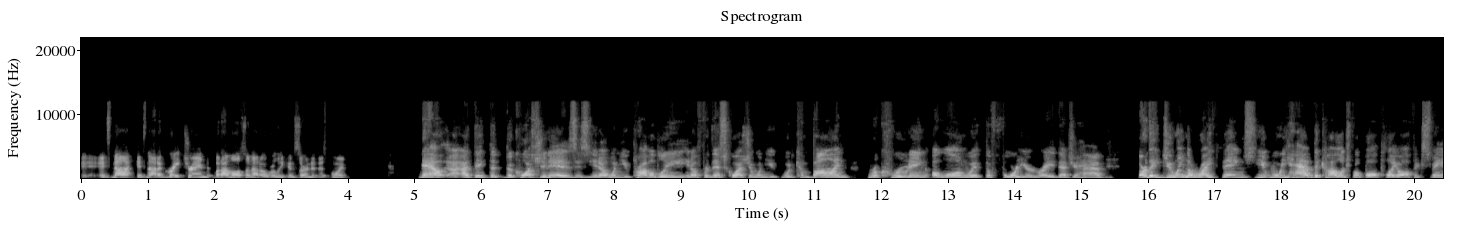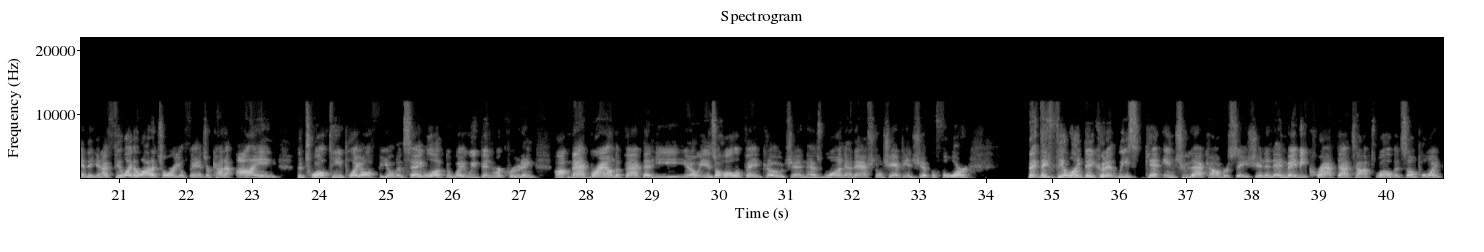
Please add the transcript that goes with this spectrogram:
it's not it's not a great trend, but I'm also not overly concerned at this point. Now, I think that the question is, is, you know, when you probably, you know, for this question, when you would combine recruiting along with the four year grade that you have, are they doing the right things? You, we have the college football playoff expanding, and I feel like a lot of Tar Heel fans are kind of eyeing the 12 team playoff field and saying, look, the way we've been recruiting, uh, Mack Brown, the fact that he, you know, is a Hall of Fame coach and has won a national championship before, they, they feel like they could at least get into that conversation and, and maybe crack that top 12 at some point.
